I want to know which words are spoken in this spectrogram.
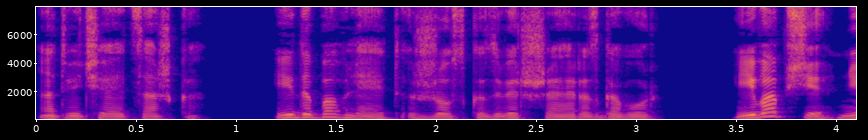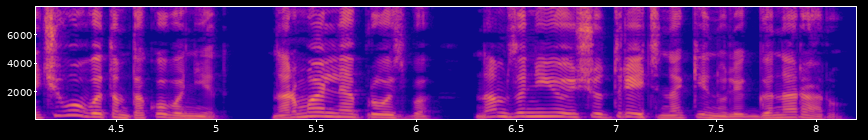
отвечает Сашка. И добавляет, жестко завершая разговор. И вообще, ничего в этом такого нет. Нормальная просьба. Нам за нее еще треть накинули к гонорару.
